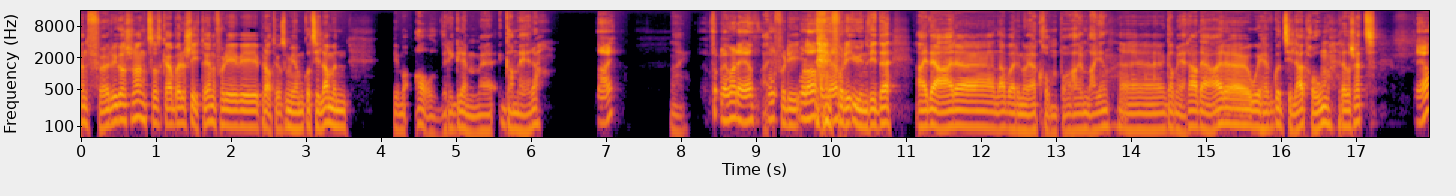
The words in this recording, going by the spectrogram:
men før vi går så langt, så skal jeg bare skyte inn, fordi vi prater jo så mye om Godzilla, men vi må aldri glemme Gamera. Nei. Nei. Hvem er det igjen? Nei, fordi, for de uinnvidde Nei, det er, eh, det er bare noe jeg kom på her om dagen. Eh, Gamera, det er eh, We Have Godzilla at Home, rett og slett. Ja.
